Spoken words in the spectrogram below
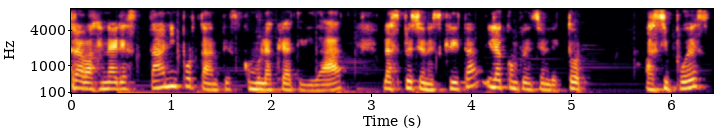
trabajen en áreas tan importantes como la creatividad, la expresión escrita y la comprensión lectora. Así pues,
